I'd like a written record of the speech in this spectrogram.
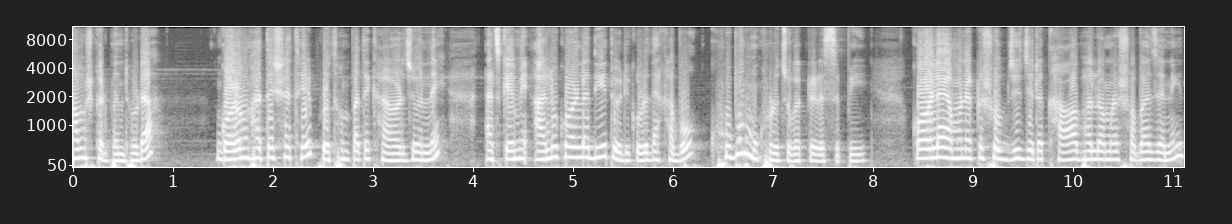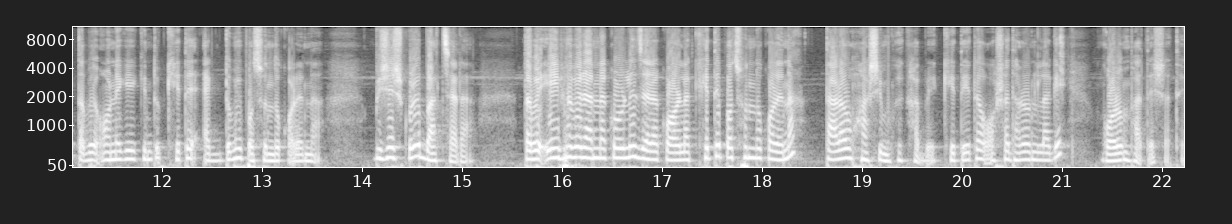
নমস্কার বন্ধুরা। গরম ভাতের সাথে প্রথম পাতে খাওয়ার জন্যে আজকে আমি আলু করলা দিয়ে তৈরি করে দেখাবো। খুবই মুখরোচক একটা রেসিপি করলা এমন একটা সবজি যেটা খাওয়া ভালো আমরা সবাই জানি, তবে অনেকেই কিন্তু খেতে একদমই পছন্দ করে না, বিশেষ করে বাচ্চারা। তবে এইভাবে রান্না করলে যারা করলা খেতে পছন্দ করে না, তারাও হাসি মুখে খাবে। খেতে এটা অসাধারণ লাগে গরম ভাতের সাথে।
